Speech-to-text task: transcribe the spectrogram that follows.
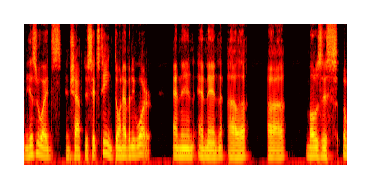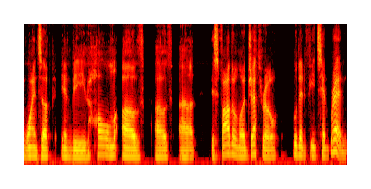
The Israelites in chapter sixteen don't have any water, and then and then uh, uh, Moses winds up in the home of of his father-in-law Jethro, who then feeds him bread,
